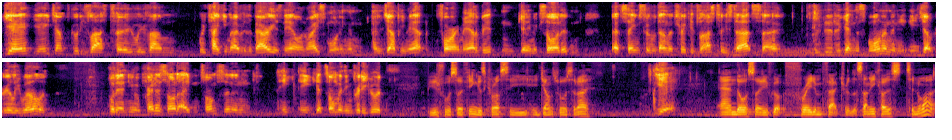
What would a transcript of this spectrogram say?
Yeah, yeah, he jumped good his last two. We've um we take him over to the barriers now on race morning and, and jump him out, fire him out a bit, and get him excited. And that seems to have done the trick his last two starts. So we did it again this morning, and he, he jumped really well. And put our new apprentice on, Aiden Thompson, and he, he gets on with him pretty good. Beautiful. So fingers crossed he, he jumps for us today. Yeah, And also you've got Freedom Factor at the Sunny Coast tonight.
